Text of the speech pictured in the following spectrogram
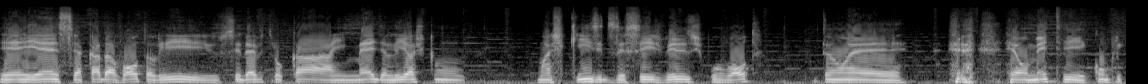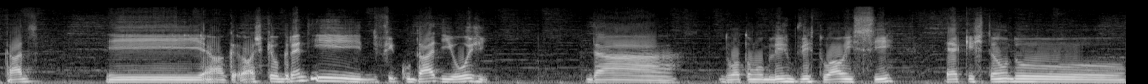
RS a cada volta ali, você deve trocar em média ali, acho que um umas 15, 16 vezes por volta. Então é realmente complicado. E eu acho que a grande dificuldade hoje da, do automobilismo virtual em si é a questão do,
